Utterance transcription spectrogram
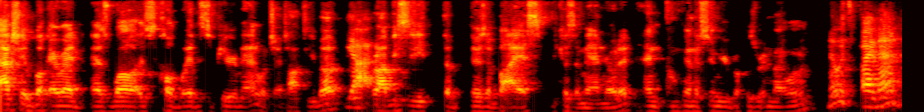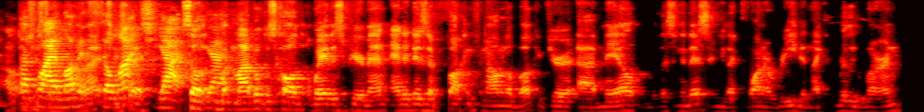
actually a book I read as well. It's called Way of the Superior Man, which I talked to you about. Yeah. But obviously, the, there's a bias because a man wrote it, and I'm going to assume your book was written by a woman. No, it's by men. Oh, That's why I love it right, so much. Yeah. So yeah. my book is called Way of the Superior Man, and it is a fucking phenomenal book. If you're a male listening to this and you like want to read and like really learn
